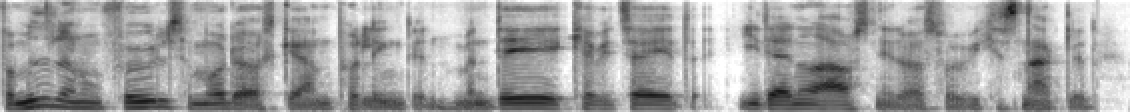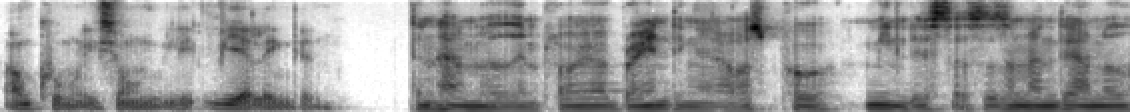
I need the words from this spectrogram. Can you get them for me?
formidler nogle følelser, må det også gerne på LinkedIn. Men det kan vi tage et, i et andet afsnit også, hvor vi kan snakke lidt om kommunikation via LinkedIn den her med employer branding er også på min liste, altså simpelthen dermed,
